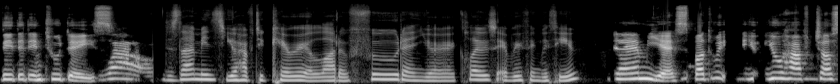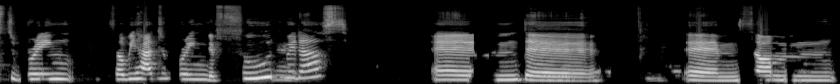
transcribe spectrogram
did it in two days Wow. Does that mean you have to carry a lot of food and your clothes, everything with you? Um, yes, but we you, you have just to bring. So we had to bring the food Right. with us, um, the um, some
